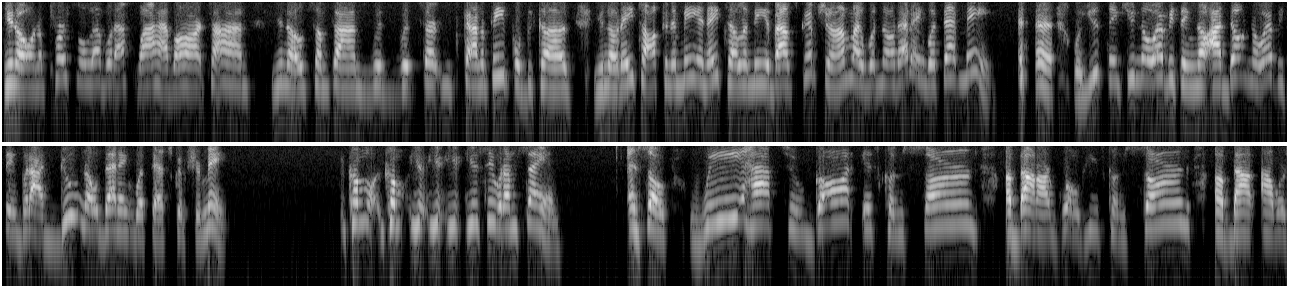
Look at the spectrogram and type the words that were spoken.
You know, on a personal level, that's why I have a hard time, you know, sometimes with with certain kind of people because you know they talking to me and they telling me about scripture. I'm like, well, no, that ain't what that means. well, you think you know everything. No, I don't know everything, but I do know that ain't what that scripture means. Come on, come. You you you see what I'm saying? And so we have to, God is concerned about our growth. He's concerned about our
